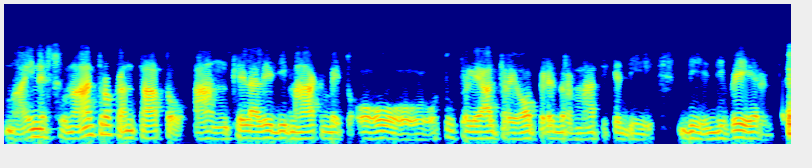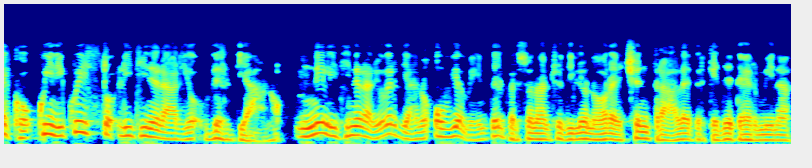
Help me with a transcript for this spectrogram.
mai nessun altro ha cantato anche la Lady Macbeth o, o tutte le altre opere drammatiche di, di, di Verdi. Ecco, quindi questo l'itinerario verdiano. Nell'itinerario verdiano ovviamente il personaggio di Leonora è centrale perché determina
